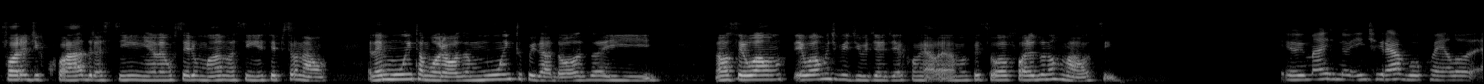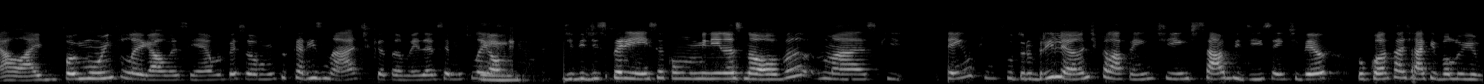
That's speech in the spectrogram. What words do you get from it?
fora de quadra, assim, ela é um ser humano assim excepcional. Ela é muito amorosa, muito cuidadosa e nossa, eu amo, eu amo dividir o dia a dia com ela. É uma pessoa fora do normal, assim. Eu imagino, a gente gravou com ela a live, foi muito legal, assim, é uma pessoa muito carismática também, deve ser muito legal Sim. Dividir experiência com meninas novas, mas que tem um futuro brilhante pela frente, e a gente sabe disso, a gente vê o quanto a Jaque evoluiu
